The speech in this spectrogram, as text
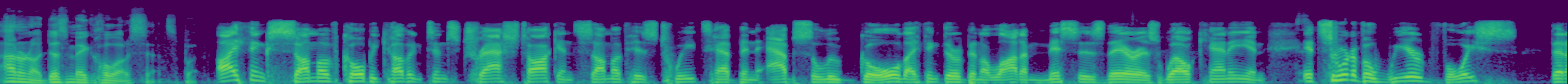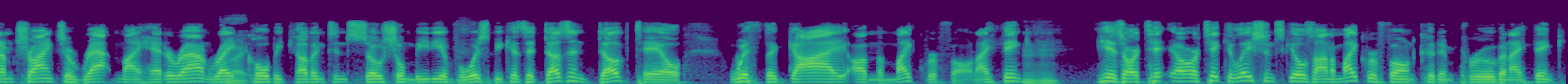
I don't know. It doesn't make a whole lot of sense. But I think some of Colby Covington's trash talk and some of his tweets have been absolute gold. I think there have been a lot of misses there as well, Kenny. And it's sort of a weird voice that I'm trying to wrap my head around, right? Right. Colby Covington's social media voice, because it doesn't dovetail with the guy on the microphone. I think mm-hmm. his arti- articulation skills on a microphone could improve. And I think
